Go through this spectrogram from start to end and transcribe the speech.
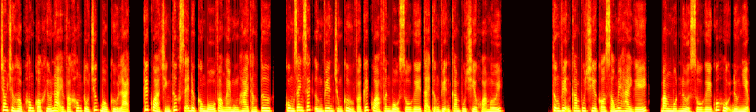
Trong trường hợp không có khiếu nại và không tổ chức bầu cử lại, kết quả chính thức sẽ được công bố vào ngày 2 tháng 4, cùng danh sách ứng viên trúng cử và kết quả phân bổ số ghế tại Thượng viện Campuchia khóa mới. Thượng viện Campuchia có 62 ghế, bằng một nửa số ghế quốc hội đương nhiệm.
